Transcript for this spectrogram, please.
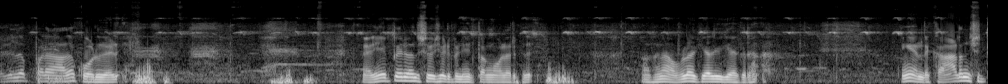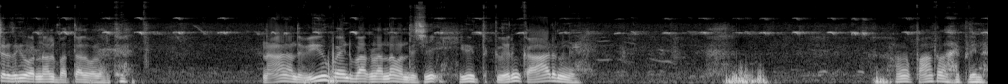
எழுதப்படாத கோடுகள். நிறைய பேர் வந்து சூசைட் பண்ணியிருப்பாங்க போல இருக்குது. அதனால் அவ்வளோ கேள்வி கேட்குறேன். ஏங்க இந்த காடன் சுற்றுறதுக்கு ஒரு நாள் பத்தாது போல இருக்கு. நான் அந்த வியூ பாயிண்ட் பார்க்கலாம் தான் வந்துச்சு. இது வெறும் காடுங்க. அவங்க பார்க்கலாம் எப்படின்னு.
